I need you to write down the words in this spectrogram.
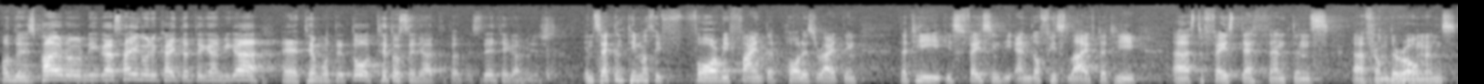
本当にパウロが最後に書いた手紙が、えーテモテとテトスにあってたですね、手紙でした。In 2 Timothy 4, we find that Paul is writing that he is facing the end of his life, that he uh, has to face death sentence uh, from the Romans.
